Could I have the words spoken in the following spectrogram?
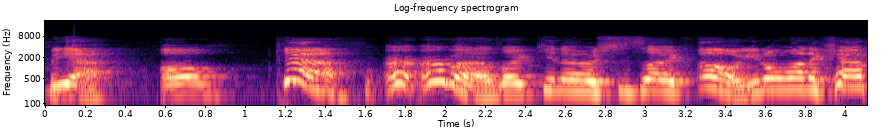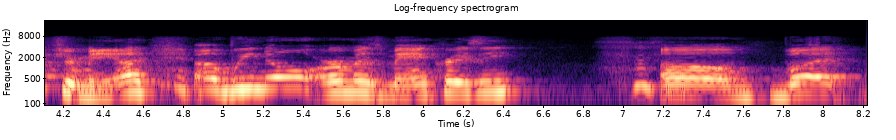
but yeah, um, yeah, Ir- Irma, like you know, she's like, oh, you don't want to capture me. I, uh, we know Irma's man crazy, um, but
